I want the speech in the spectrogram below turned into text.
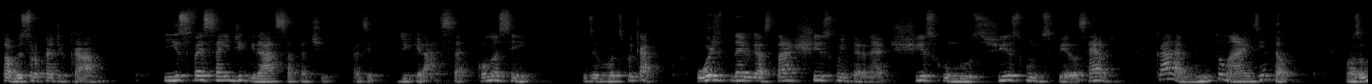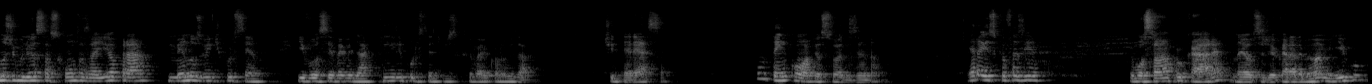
talvez trocar de carro, e isso vai sair de graça para ti. Quer dizer, de graça? Como assim? Vou, dizer, vou te explicar. Hoje tu deve gastar X com internet, X com luz, X com despesa, certo? Cara, muito mais. Então, nós vamos diminuir essas contas aí para menos 20%. E você vai me dar 15% disso que você vai economizar. Te interessa? Não tem como a pessoa dizer não. Era isso que eu fazia. Eu mostrava pro cara, né? Ou seja, o cara era meu amigo,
